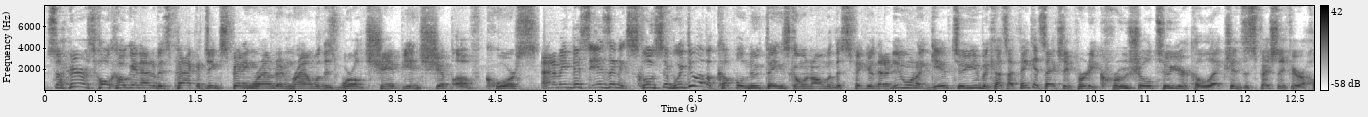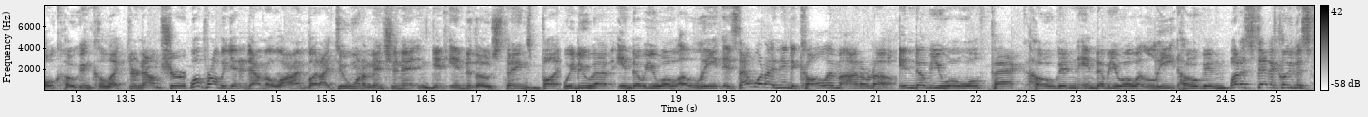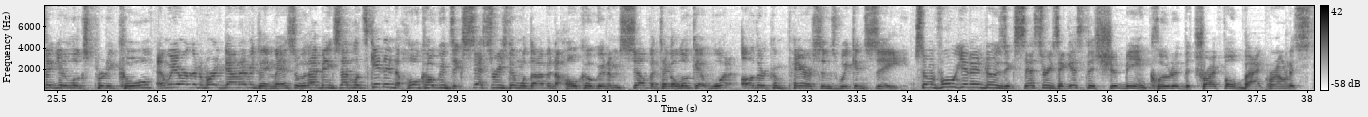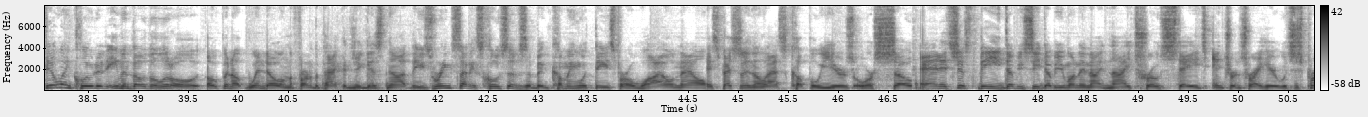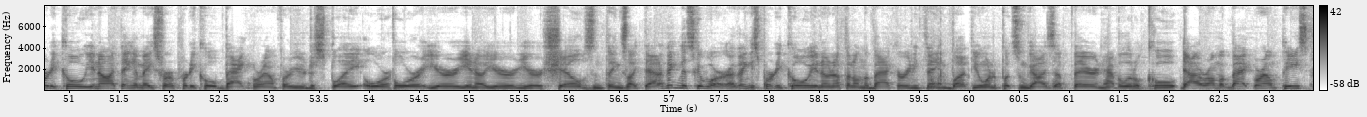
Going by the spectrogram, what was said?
So here's Hulk Hogan out of his packaging, spinning round and round with his World Championship, of course. And I mean, this is an exclusive. We do have a couple new things going on with this figure that I do want to give to you because I think it's actually pretty crucial to your collections, especially if you're a Hulk Hogan collector. Now, I'm sure we'll probably get it down the line, but I do want to mention it and get into those things. But we do have NWO Elite. Is that what I need to call him? I don't know. NWO Wolfpack Hogan, NWO Elite Hogan. But aesthetically, this figure looks pretty cool. And we are going to break down everything, man. So with that being said, let's get into Hulk Hogan's accessories then we'll dive into Hulk Hogan himself and take a look at what other comparisons we can see. So before we get into his accessories, I guess this should be included. The trifold background is still included, even though the little open up window on the front of the packaging is not. These ringside exclusives have been coming with these for a while now, especially in the last couple years or so, and it's just the WCW Monday Night Nitro stage entrance right here, which is pretty cool. You know, I think it makes for a pretty cool background for your display or for your, you know, your, your shelves and things like that. I think this could work. I think it's pretty cool, you know, nothing on the back or anything, but if you want to put some guys up there and have a little cool diorama background piece,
